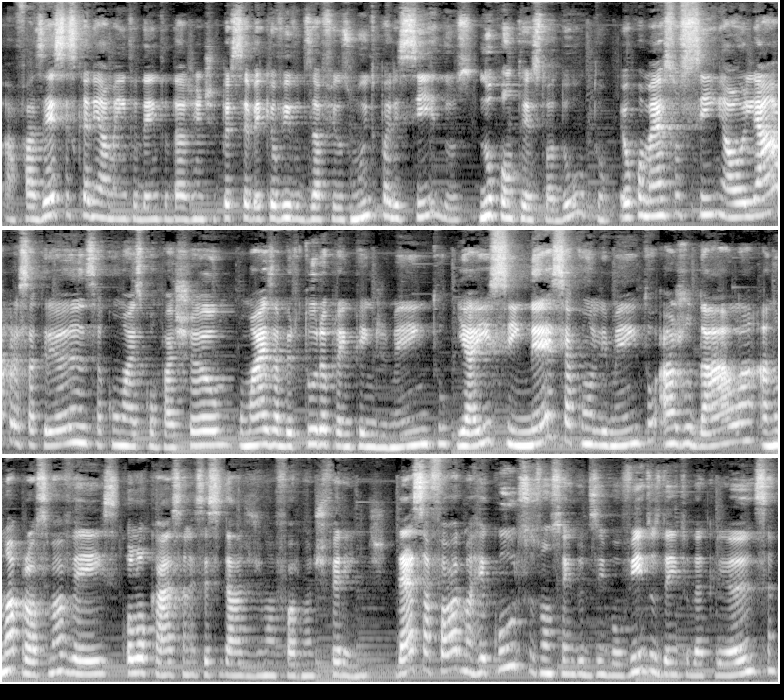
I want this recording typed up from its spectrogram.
a fazer esse escaneamento dentro da gente perceber que eu vivo desafios muito parecidos no contexto adulto, eu começo sim a olhar para essa criança com mais compaixão, com mais abertura para entendimento e aí sim, nesse acolhimento, ajudá-la a numa próxima vez colocar essa necessidade de uma forma diferente. Dessa forma, recursos vão sendo desenvolvidos dentro da criança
